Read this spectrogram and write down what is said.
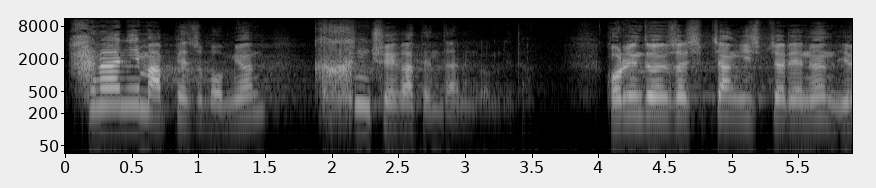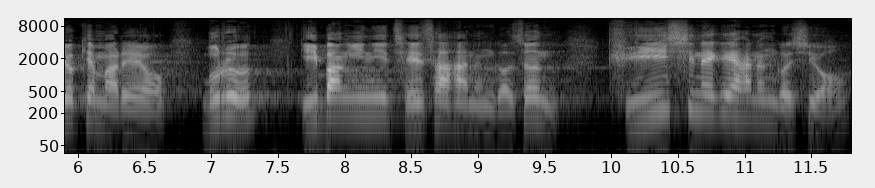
하나님 앞에서 보면 큰 죄가 된다는 겁니다. 고린도전서 10장 20절에는 이렇게 말해요. 무릇 이방인이 제사하는 것은 귀신에게 하는 것이요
